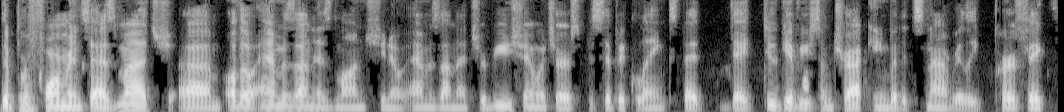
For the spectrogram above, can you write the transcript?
the performance as much. Um, although Amazon has launched, you know, Amazon attribution, which are specific links that they do give you some tracking, but it's not really perfect.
